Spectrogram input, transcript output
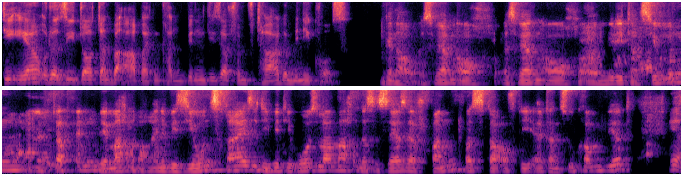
die er oder sie dort dann bearbeiten kann binnen dieser fünf Tage Minikurs. Genau, es werden auch, es werden auch äh, Meditationen äh, stattfinden. Wir machen auch eine Visionsreise, die wird die Ursula machen. Das ist sehr, sehr spannend, was da auf die Eltern zukommen wird. Ja.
